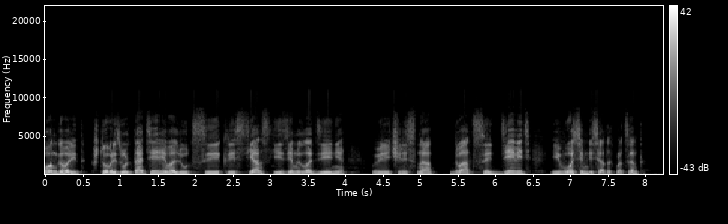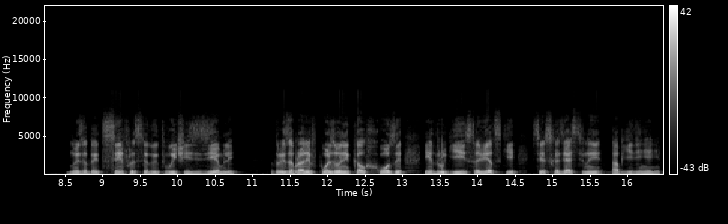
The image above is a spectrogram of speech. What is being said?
Он говорит, что в результате революции крестьянские землевладения увеличились на 29,8%. Но из этой цифры следует вычесть земли, которые забрали в пользование колхозы и другие советские сельскохозяйственные объединения.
